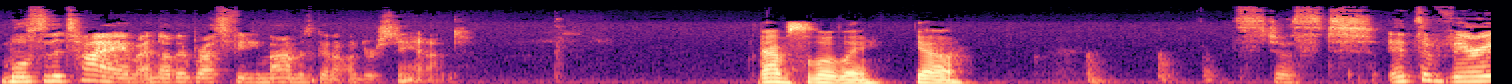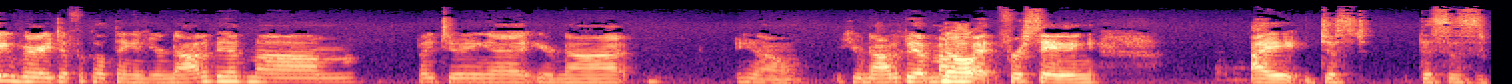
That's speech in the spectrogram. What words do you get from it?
most of the time, another breastfeeding mom is going to understand. Absolutely. Yeah. It's just, it's a very, very difficult thing. And you're not a bad mom by doing it. You're not, you know, you're not a bad mom No. for saying, I just, this is,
